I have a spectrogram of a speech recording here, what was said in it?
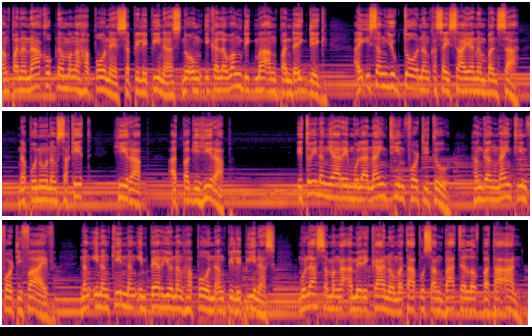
Ang pananakop ng mga Hapones sa Pilipinas noong ikalawang digmaang pandaigdig ay isang yugto ng kasaysayan ng bansa na puno ng sakit, hirap at paghihirap. Ito'y nangyari mula 1942 hanggang 1945 nang inangkin ng imperyo ng Hapon ang Pilipinas mula sa mga Amerikano matapos ang Battle of Bataan.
